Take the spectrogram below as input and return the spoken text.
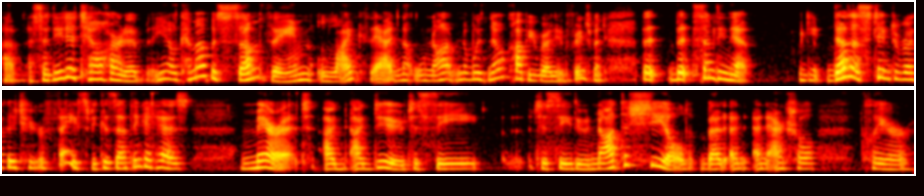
uh, I said need to tell her to you know come up with something like that not, not with no copyright infringement but but something that doesn't stick directly to your face because I think it has merit. I, I do to see to see through not the shield, but an, an actual clear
